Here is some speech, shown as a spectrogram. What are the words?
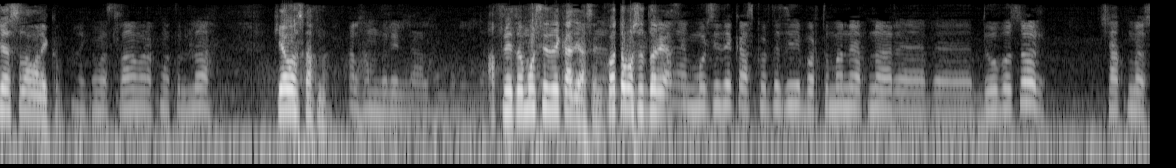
জি, আসসালামু আলাইকুম। ওয়ালাইকুম আসসালাম রহমতুল্লাহ। কি অবস্থা আপনার? আলহামদুলিল্লাহ আলহামদুলিল্লাহ। আপনি তো মসজিদের কাজে আছেন কত বছর ধরে আছেন? মসজিদে কাজ করতেছি বর্তমানে আপনার দু বছর সাত মাস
